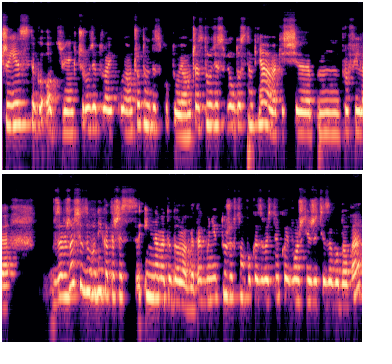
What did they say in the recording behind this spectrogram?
czy jest z tego oddźwięk, czy ludzie to lajkują, czy o tym dyskutują. Często ludzie sobie udostępniają jakieś y, mm, profile. W zależności od zawodnika też jest inna metodologia, tak? bo niektórzy chcą pokazywać tylko i wyłącznie życie zawodowe,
